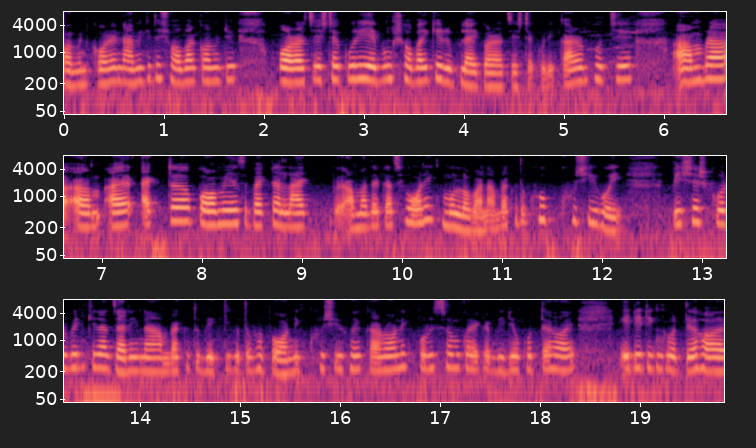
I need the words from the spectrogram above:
কমেন্ট করেন। আমি কিন্তু সবার কমেন্টে পড়ার চেষ্টা করি এবং সবাইকে রিপ্লাই করার চেষ্টা করি। কারণ হচ্ছে আমরা একটা কমেন্টস বা একটা লাইক আমাদের কাছে অনেক মূল্যবান। আমরা কিন্তু খুব খুশি হই। বিশ্বাস করবেন কি না জানি না। আমরা কিন্তু ব্যক্তিগতভাবে অনেক খুশি হই, কারণ অনেক পরিশ্রম করে একটা ভিডিও করতে হয় এডিটিং করতে হয়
